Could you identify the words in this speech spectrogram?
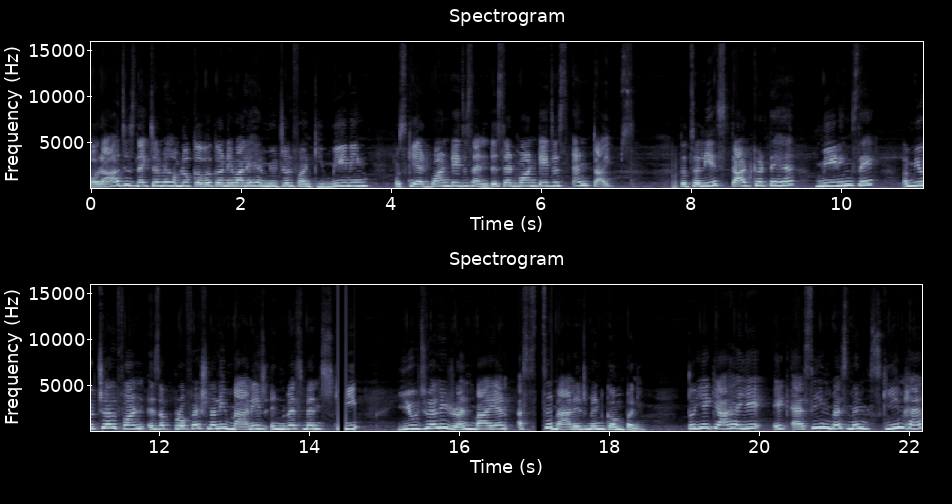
और आज इस लेक्चर में हम लोग कवर करने वाले हैं म्यूचुअल फंड की मीनिंग उसके advantages and disadvantages and types तो चलिए स्टार्ट करते हैं। मीनिंग से mutual fund is a professionally managed investment scheme usually run by an asset management company तो ये क्या है? ये एक ऐसी इन्वेस्टमेंट स्कीम है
